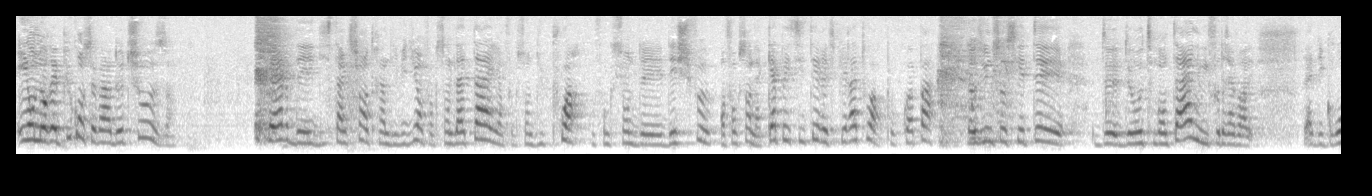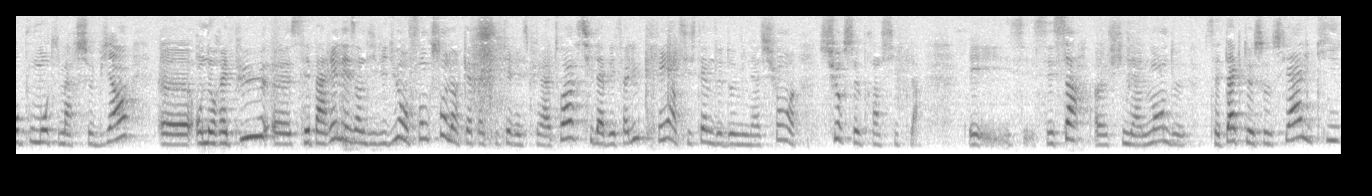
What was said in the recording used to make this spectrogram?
Et on aurait pu concevoir d'autres choses faire des distinctions entre individus en fonction de la taille, en fonction du poids, en fonction des, cheveux, en fonction de la capacité respiratoire, pourquoi pas. Dans une société de, haute montagne où il faudrait avoir des gros poumons qui marchent bien, euh, on aurait pu euh, séparer les individus en fonction de leur capacité respiratoire s'il avait fallu créer un système de domination euh, sur ce principe-là. Et c'est ça, finalement, de cet acte social qui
